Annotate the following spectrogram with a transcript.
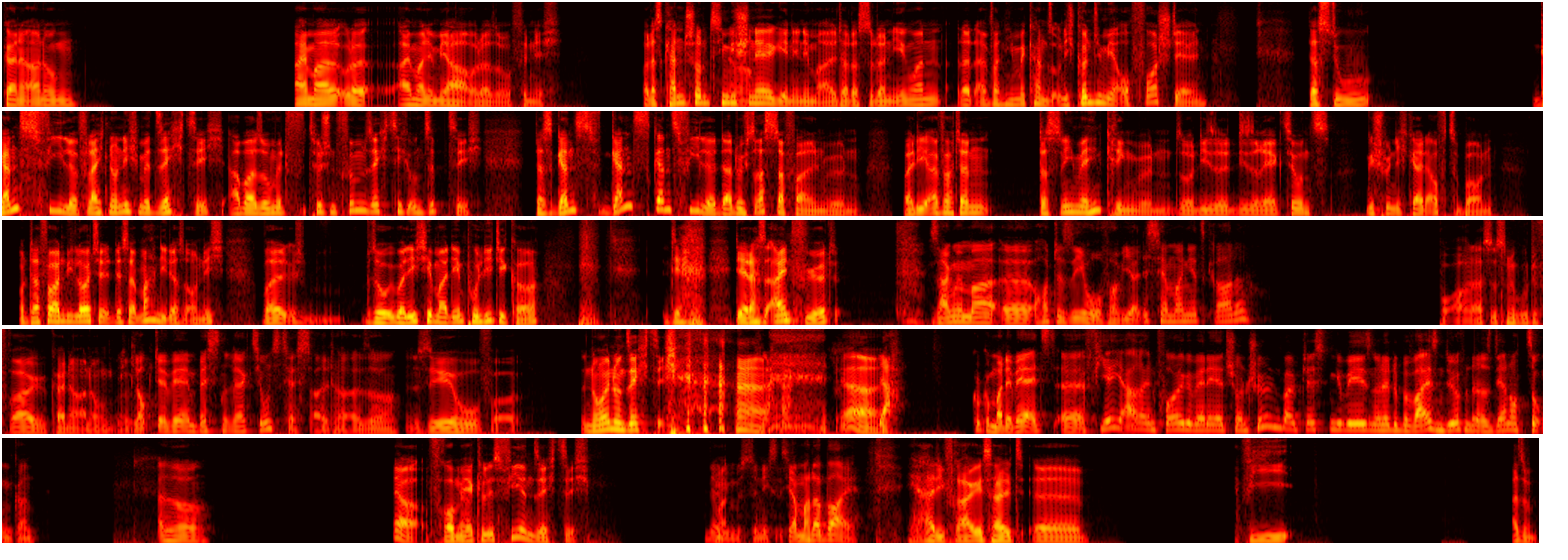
keine Ahnung, einmal oder einmal im Jahr oder so, finde ich. Weil das kann schon ziemlich ja. schnell gehen in dem Alter, dass du dann irgendwann das einfach nicht mehr kannst. Und ich könnte mir auch vorstellen, dass du ganz viele, vielleicht noch nicht mit 60, aber so mit zwischen 65 und 70, dass ganz, ganz, ganz viele da durchs Raster fallen würden. Weil die einfach dann das nicht mehr hinkriegen würden, so diese, diese Reaktionsgeschwindigkeit aufzubauen. Und dafür haben die Leute, deshalb machen die das auch nicht, weil so überlegt hier mal den Politiker, der, der das einführt. Sagen wir mal, äh, Hotte Seehofer, wie alt ist der Mann jetzt gerade? Boah, das ist eine gute Frage. Keine Ahnung. Ich glaube, der wäre im besten Reaktionstestalter. Also. Seehofer. 69. ja. Ja. Guck mal, der wäre jetzt äh, vier Jahre in Folge, wäre der jetzt schon schön beim Testen gewesen und hätte beweisen dürfen, dass der noch zucken kann. Also. Ja, Frau ja. Merkel ist 64. Ja, die müsste nächstes Jahr mal dabei. Ja, die Frage ist halt, äh, wie also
